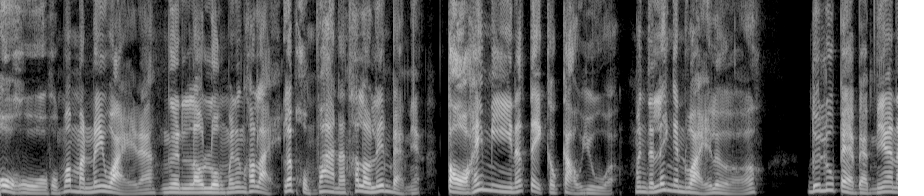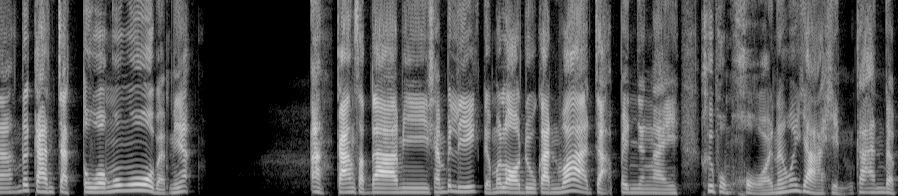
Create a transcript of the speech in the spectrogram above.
โอ้โห ผมว่ามันไม่ไหวนะ เงินเราลงไม่ต้องเท่าไหร่ แล้วผมว่านะถ้าเราเล่นแบบเนี้ยต่อให้มีนักเตะเก่าๆอยู่อะมันจะเล่นกันไหวเหรอด้วยรูปแบบแบบเนี้ยนะ ด้วยการจัดตัวโง่ๆแบบเนี้ยอะกลางสัปดาห์มีแชมเปี้ยนลีกเดี๋ยวมารอดูกันว่าจะเป็นยังไง คือผมขอนะว่าอย่าเห็นการแบบ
